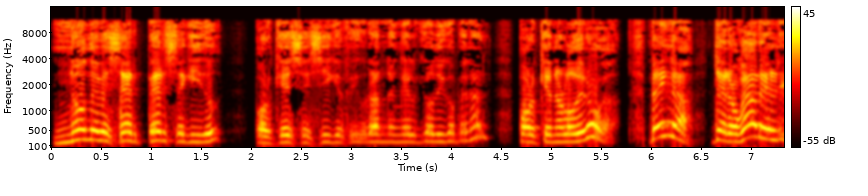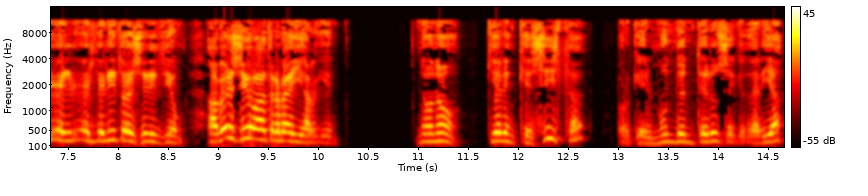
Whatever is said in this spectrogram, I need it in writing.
no debe ser perseguido, ¿Por qué se sigue figurando en el Código Penal? ¿Por qué no lo deroga? Venga, derogar el, delito de sedición. A ver si os atrevéis a alguien. No, no, quieren que exista porque el mundo entero se quedaría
